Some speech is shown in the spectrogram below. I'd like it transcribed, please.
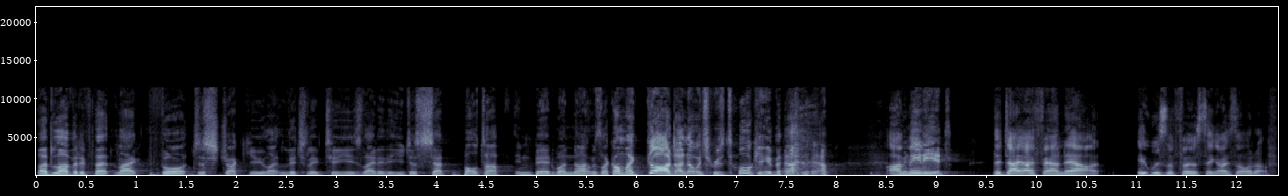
I'd love it if that like thought just struck you like literally two years later that you just sat bolt up in bed one night and was like, oh my God, I know what she was talking about now. I I'm an mean, idiot. The day I found out, it was the first thing I thought of.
